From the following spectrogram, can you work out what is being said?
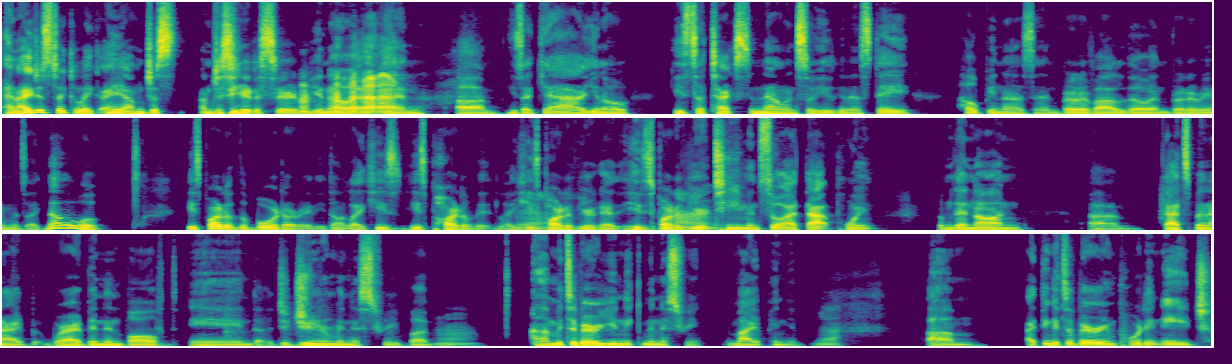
And I just took it like, hey, I'm just, I'm just here to serve, you know. a- And, um, he's like, yeah, you know, he's a Texan now, and so he's gonna stay helping us. And brother Valdo and brother Raymond's like, no, well, he's part of the board already. Don't like he's he's part of it. Like he's part of your guys. He's part of your team. And so at that point, from then on, um, that's been I where I've been involved in the, the junior ministry. But Yeah. um, it's a very unique ministry, in my opinion. Yeah. Um, I think it's a very important age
